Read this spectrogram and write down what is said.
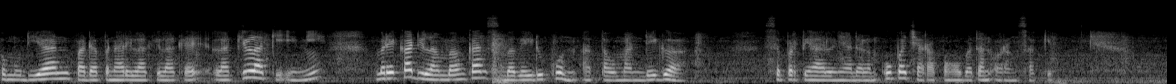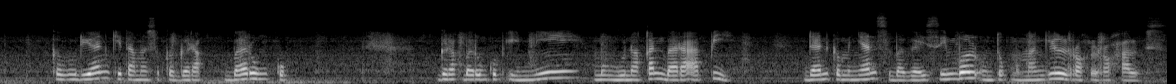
Kemudian pada penari laki-laki ini, mereka dilambangkan sebagai dukun atau mandega, seperti halnya dalam upacara pengobatan orang sakit. Kemudian kita masuk ke gerak barungkup. Gerak barungkup ini menggunakan bara api dan kemenyan sebagai simbol untuk memanggil roh-roh halus.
